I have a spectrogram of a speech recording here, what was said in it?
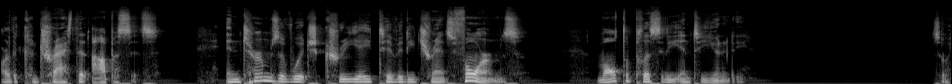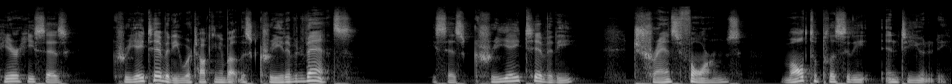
are the contrasted opposites, in terms of which creativity transforms multiplicity into unity. So here he says, creativity, we're talking about this creative advance. He says, creativity transforms multiplicity into unity.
